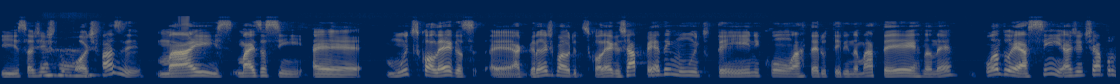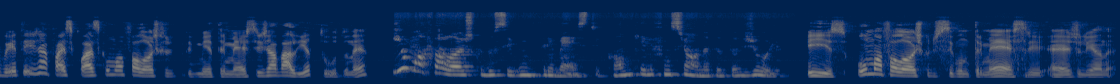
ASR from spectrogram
E isso a gente uhum. não pode fazer. Mas, mas assim, é, muitos colegas, é, a grande maioria dos colegas já pedem muito TN com arteriuterina materna, né? Quando é assim, a gente já aproveita e já faz quase que um morfológico de primeiro trimestre e já avalia tudo, né? E o morfológico do segundo trimestre, como que ele funciona, doutor Júlio? Isso. O morfológico de segundo trimestre, é, Juliana,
